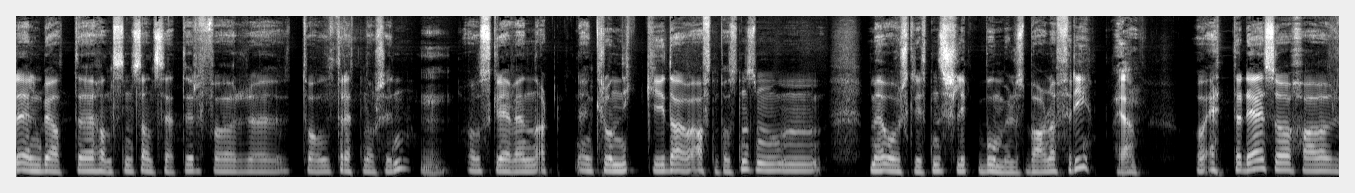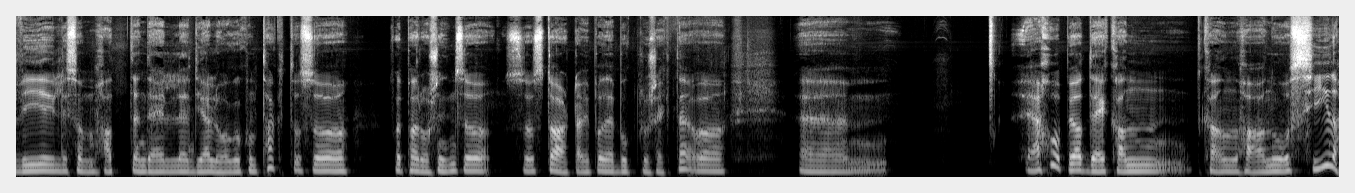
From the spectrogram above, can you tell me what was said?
Ellen Beate Hansen Sandsæter for uh, 12-13 år siden. Mm. Og skrev en, en kronikk i da, Aftenposten som, med overskriften 'Slipp bomullsbarna fri'. Ja. Og etter det så har vi liksom hatt en del dialog og kontakt, og så for et par år siden så, så starta vi på det bokprosjektet, og eh, jeg håper jo at det kan, kan, ha noe å si, da.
